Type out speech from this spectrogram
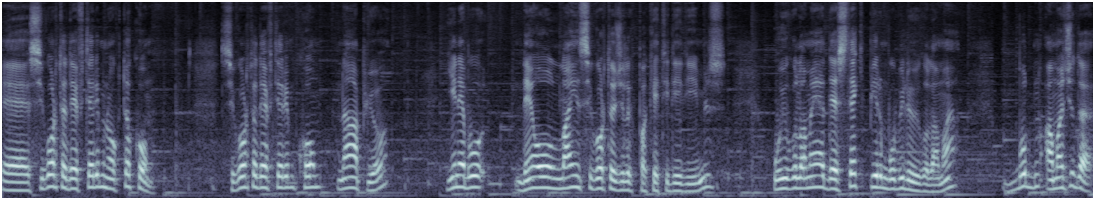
E, sigortadefterim.com Sigortadefterim.com ne yapıyor? Yine bu Neo Online sigortacılık paketi dediğimiz uygulamaya destek bir mobil uygulama. Bunun amacı da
